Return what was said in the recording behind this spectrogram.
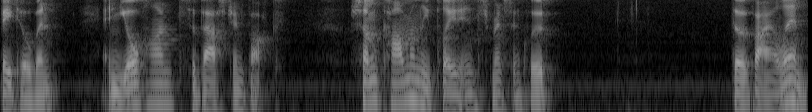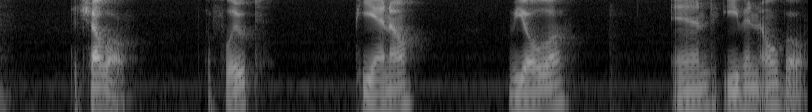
Beethoven, and Johann Sebastian Bach. Some commonly played instruments include the violin, the cello, the flute, piano, viola, and even oboe.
